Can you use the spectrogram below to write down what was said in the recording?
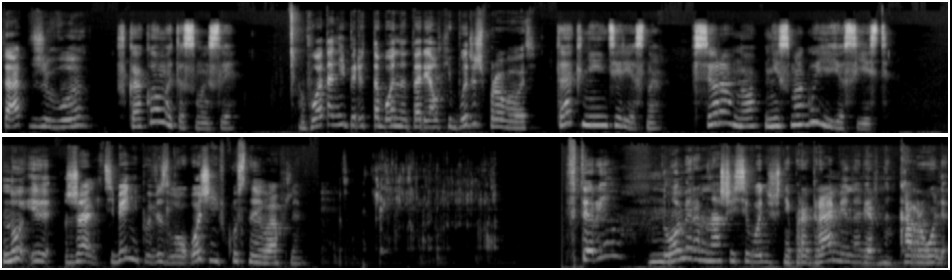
так, вживую. В каком это смысле? Вот они перед тобой на тарелке. Будешь пробовать? Так неинтересно. Все равно не смогу ее съесть. Ну и жаль, тебе не повезло. Очень вкусные вафли. Вторым номером нашей сегодняшней программе, наверное, король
